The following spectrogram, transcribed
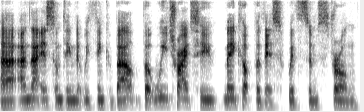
Uh, and that is something that we think about. But we try to make up for this with some strong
